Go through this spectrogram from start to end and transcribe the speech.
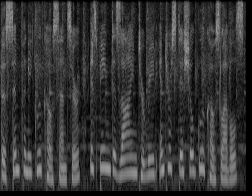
The Symphony glucose sensor is being designed to read interstitial glucose levels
